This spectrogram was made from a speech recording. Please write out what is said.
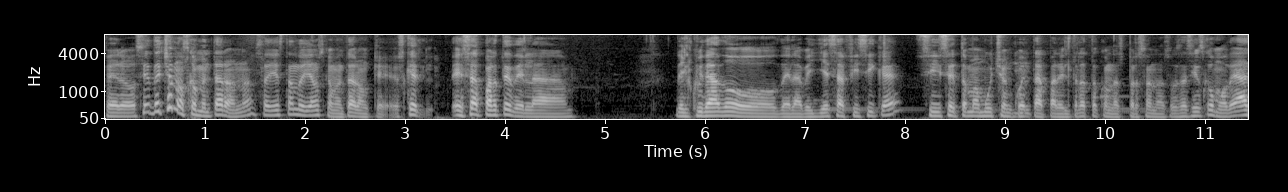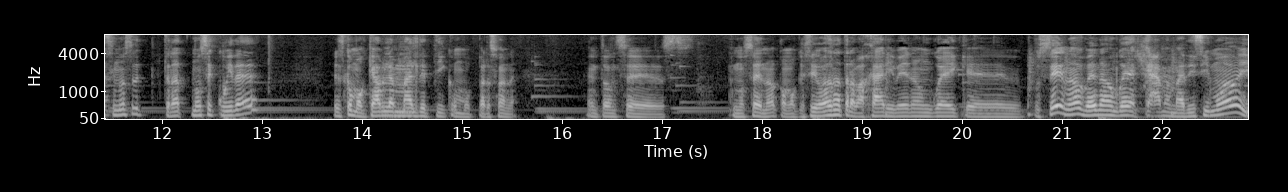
Pero sí, de hecho nos comentaron, ¿no? O sea, ya estando ya nos comentaron que es que esa parte de la del cuidado de la belleza física sí se toma mucho en cuenta para el trato con las personas. O sea, sí es como de, ah, si no se no se cuida, es como que habla mal de ti como persona. Entonces, no sé, ¿no? Como que si van a trabajar y ven a un güey que, pues sí, ¿no? Ven a un güey acá mamadísimo y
